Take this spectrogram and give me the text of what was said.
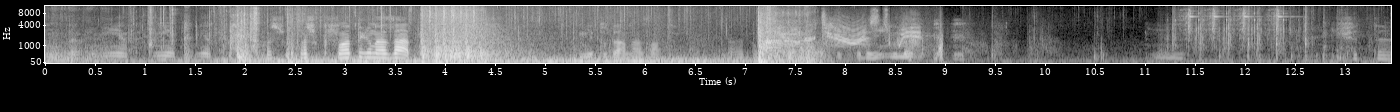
Ну да, нет, нет, нет, прошу, прошу, прошу, посмотри назад. Не туда, назад. Надо было. Что-то...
